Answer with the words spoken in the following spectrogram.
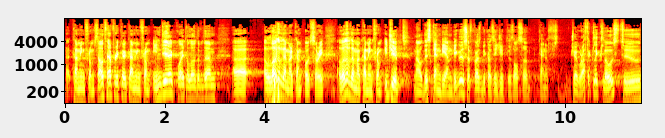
uh, coming from South Africa, coming from India, quite a lot of them. Uh, a lot of them are com- oh, sorry, a lot of them are coming from Egypt. Now, this can be ambiguous, of course, because Egypt is also kind of geographically close to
